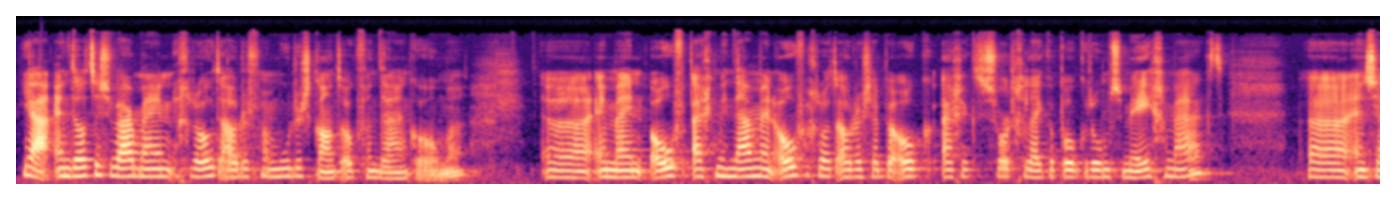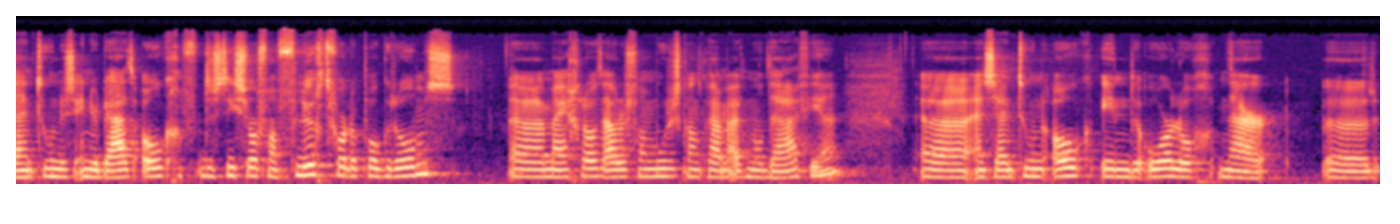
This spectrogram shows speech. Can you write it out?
Ja, en dat is waar mijn grootouders van moederskant ook vandaan komen. Uh, en mijn eigenlijk met name mijn overgrootouders hebben ook eigenlijk soortgelijke pogroms meegemaakt. Uh, en zijn toen dus inderdaad ook... Dus die soort van vlucht voor de pogroms. Uh, mijn grootouders van moederskant kwamen uit Moldavië. en zijn toen ook in de oorlog naar de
